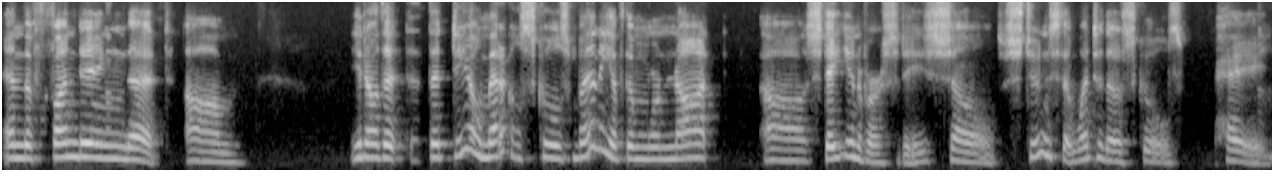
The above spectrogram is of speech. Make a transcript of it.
And the funding that, um, you know, that the DO medical schools, many of them were not uh, state universities. So students that went to those schools paid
